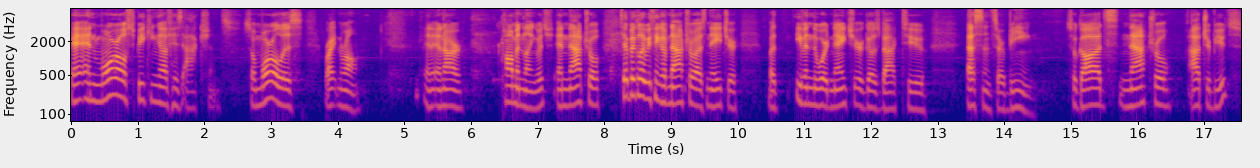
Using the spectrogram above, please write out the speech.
and moral, speaking of his actions. So, moral is right and wrong in, in our common language. And natural, typically we think of natural as nature, but even the word nature goes back to essence or being. So, God's natural attributes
